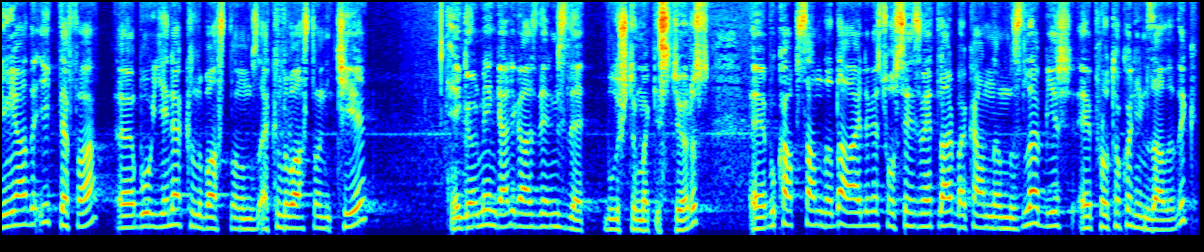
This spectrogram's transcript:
dünyada ilk defa e, bu yeni akıllı bastonumuz, akıllı baston 2'yi e, görme engelli gazilerimizle buluşturmak istiyoruz. E, bu kapsamda da Aile ve Sosyal Hizmetler Bakanlığımızla bir e, protokol imzaladık.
